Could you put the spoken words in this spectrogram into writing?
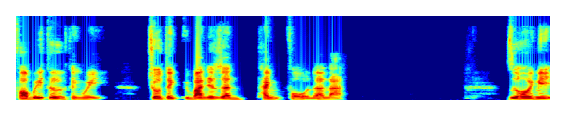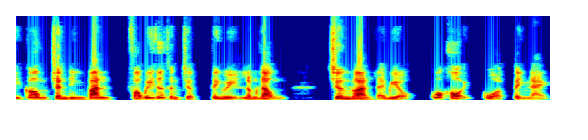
Phó Bí thư Thành ủy, Chủ tịch Ủy ban Nhân dân thành phố Đà Lạt. Dự hội nghị có ông Trần Đình Văn, Phó Bí thư Thường trực Tỉnh ủy Lâm Đồng, trường đoàn đại biểu Quốc hội của tỉnh này.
